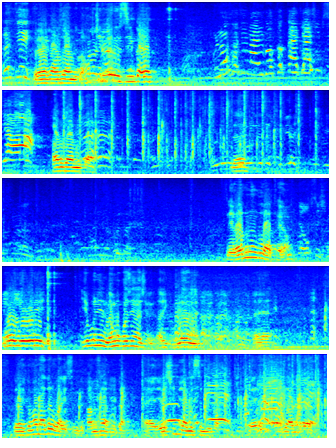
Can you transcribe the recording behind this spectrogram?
그렇지. 네, 감사합니다. 혹시 질문 있으신가요? 물러서지 말고 끝까지 하십시오. 감사합니다. 네. 네, 없는 것 같아요. 여기 우리 이분이 너무 고생하시고, 아이 미안해. 네. 네, 그만하도록 하겠습니다. 감사합니다. 네, 열심히 하겠습니다. 네, 감사합니다.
